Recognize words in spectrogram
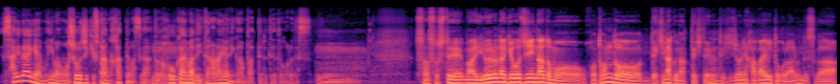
最大限今も正直負担かかってますがただ崩壊まで至らないように頑張っているというところです。さあそして、まあ、いろいろな行事などもほとんどできなくなってきていると非常に歯がゆいところあるんですが、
